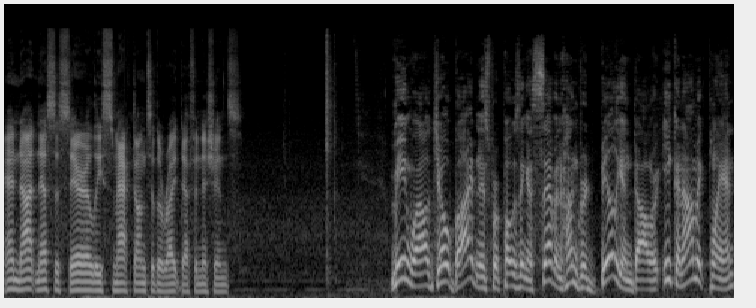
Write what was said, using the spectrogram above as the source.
and not necessarily smacked onto the right definitions. Meanwhile, Joe Biden is proposing a $700 billion economic plan.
